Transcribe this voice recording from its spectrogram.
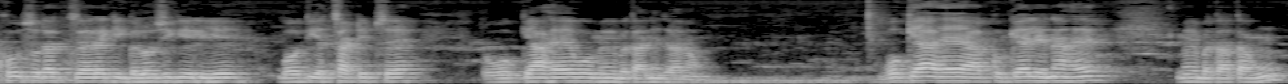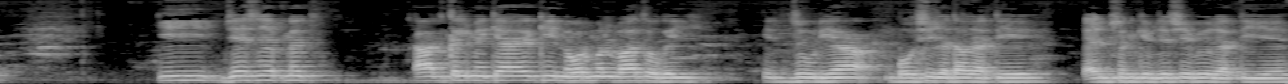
खूबसूरत चेहरे की गलोशी के लिए बहुत ही अच्छा टिप्स है। तो वो क्या है, वो मैं बताने जा रहा हूँ। वो क्या है, आपको क्या लेना है, मैं बताता हूँ कि जैसे अपने आजकल में क्या है कि नॉर्मल बात हो गई, कि झूरियाँ बहुत सी ज़्यादा हो जाती है टेंशन की वजह से भी हो जाती है,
